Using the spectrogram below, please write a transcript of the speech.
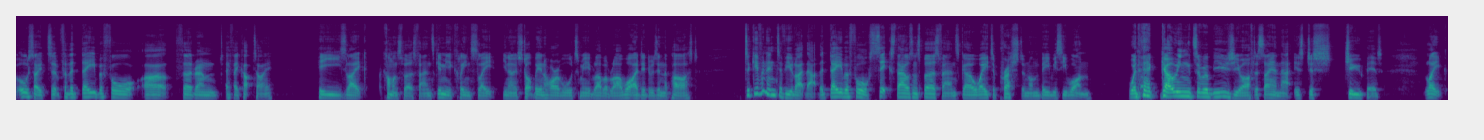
but also to for the day before our third round FA Cup tie, he's like, "Come on, Spurs fans, give me a clean slate. You know, stop being horrible to me. Blah blah blah. What I did was in the past." To give an interview like that the day before six thousand Spurs fans go away to Preston on BBC One, when they're going to abuse you after saying that, is just stupid. Like,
